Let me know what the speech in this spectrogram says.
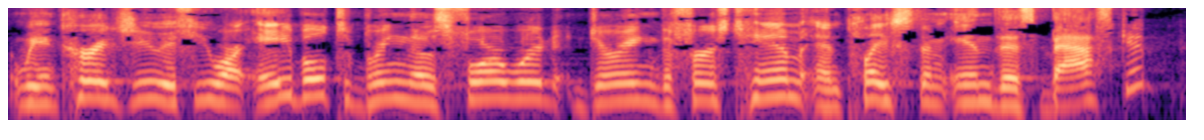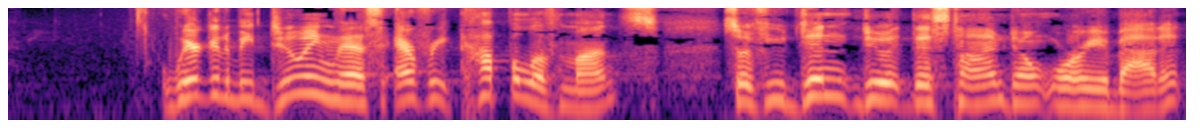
We encourage you, if you are able, to bring those forward during the first hymn and place them in this basket. We're going to be doing this every couple of months. So if you didn't do it this time, don't worry about it.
